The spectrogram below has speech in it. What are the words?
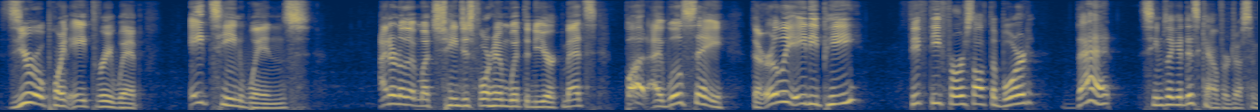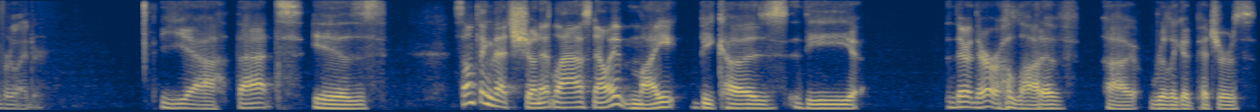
0.83 whip, 18 wins. I don't know that much changes for him with the New York Mets, but I will say the early ADP 51st off the board, that seems like a discount for Justin Verlander. Yeah, that is something that shouldn't last. Now it might because the there there are a lot of uh, really good pitchers,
